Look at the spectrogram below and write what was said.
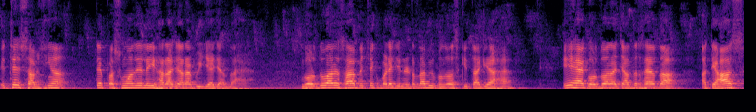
ਇੱਥੇ ਸਬਜ਼ੀਆਂ ਤੇ ਪਸ਼ੂਆਂ ਦੇ ਲਈ ਹਰਾ ਚਾਰਾ ਬੀਜਿਆ ਜਾਂਦਾ ਹੈ। ਗੁਰਦੁਆਰਾ ਸਾਹਿਬ ਵਿੱਚ ਇੱਕ ਬੜੇ ਜਨਰੇਟਰ ਦਾ ਵੀ ਬੰਦੋਬਸਤ ਕੀਤਾ ਗਿਆ ਹੈ। ਇਹ ਹੈ ਗੁਰਦੁਆਰਾ ਚਾਦਰ ਸਾਹਿਬ ਦਾ ਇਤਿਹਾਸ।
